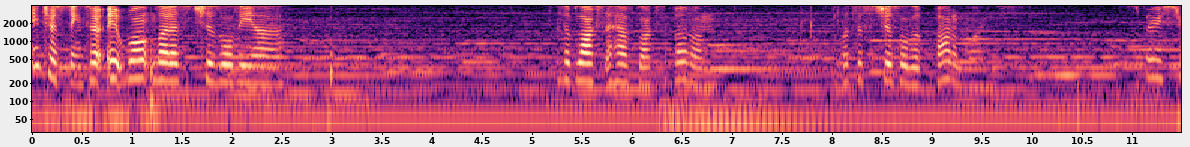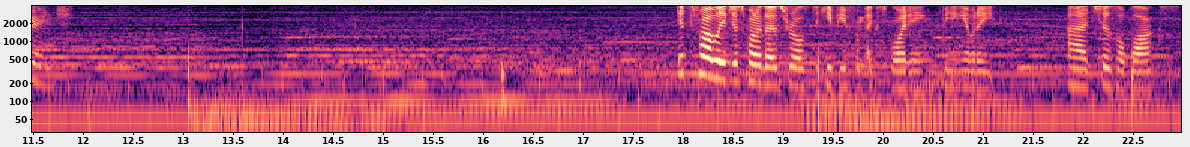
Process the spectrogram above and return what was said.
Interesting, so it won't let us chisel the, uh, the blocks that have blocks above them. Lets us chisel the bottom ones. It's very strange. It's probably just one of those rules to keep you from exploiting being able to uh, chisel blocks.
